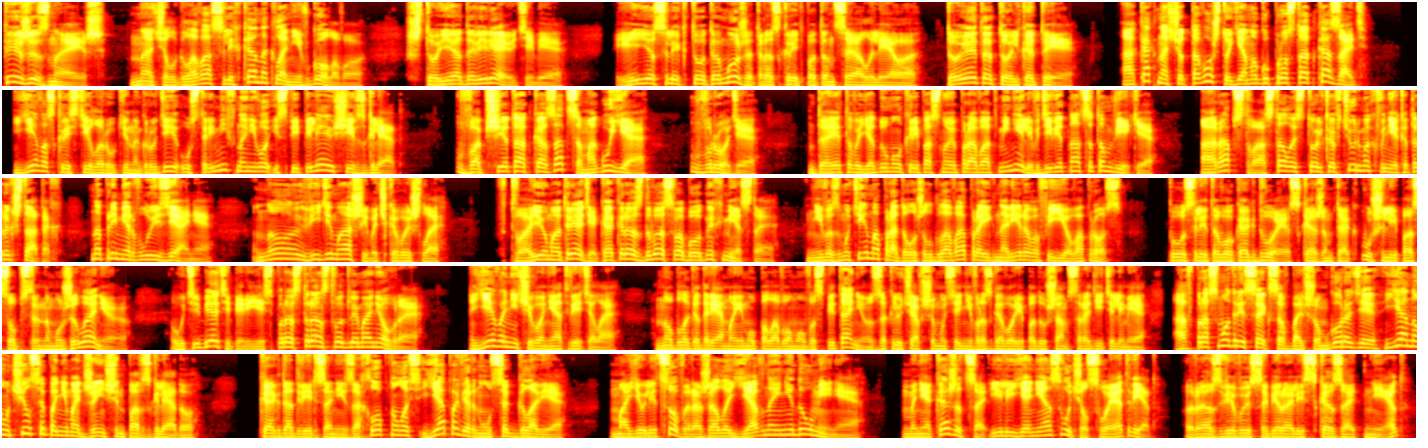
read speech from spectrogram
«Ты же знаешь», — начал глава, слегка наклонив голову, «что я доверяю тебе. И если кто-то может раскрыть потенциал Лео, то это только ты». «А как насчет того, что я могу просто отказать?» Ева скрестила руки на груди, устремив на него испепеляющий взгляд. «Вообще-то отказаться могу я. Вроде. До этого я думал, крепостное право отменили в XIX веке, а рабство осталось только в тюрьмах в некоторых штатах, например, в Луизиане. Но, видимо, ошибочка вышла. «В твоем отряде как раз два свободных места», — невозмутимо продолжил глава, проигнорировав ее вопрос. «После того, как двое, скажем так, ушли по собственному желанию, у тебя теперь есть пространство для маневра». Ева ничего не ответила, но благодаря моему половому воспитанию, заключавшемуся не в разговоре по душам с родителями, а в просмотре секса в большом городе, я научился понимать женщин по взгляду. Когда дверь за ней захлопнулась, я повернулся к голове. Мое лицо выражало явное недоумение. Мне кажется, или я не озвучил свой ответ. «Разве вы собирались сказать «нет»?»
